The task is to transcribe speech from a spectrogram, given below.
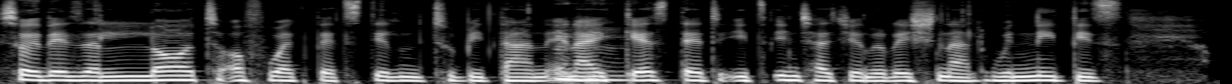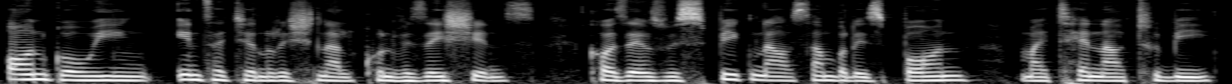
So there's a lot of work that still need to be done, and mm-hmm. I guess that it's intergenerational. We need this ongoing intergenerational conversations because as we speak now, somebody is born might turn out to be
